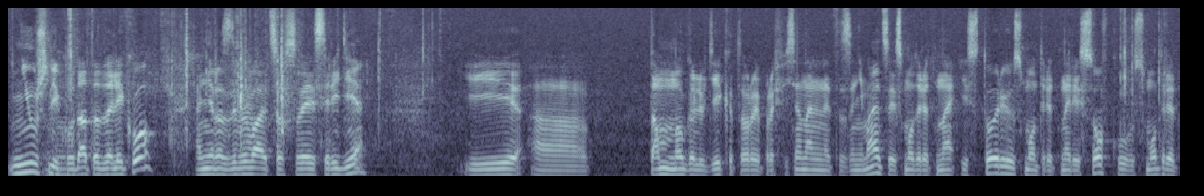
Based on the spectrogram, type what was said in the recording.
не ушли куда-то далеко, они развиваются в своей среде, и а, там много людей, которые профессионально это занимаются и смотрят на историю, смотрят на рисовку, смотрят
